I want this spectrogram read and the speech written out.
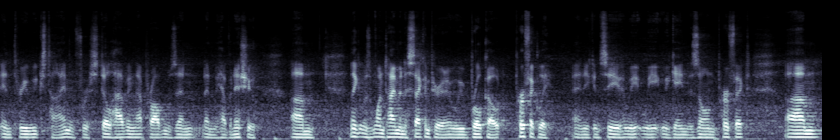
in three weeks' time, if we're still having that problems, then then we have an issue. Um, I think it was one time in the second period we broke out perfectly, and you can see we, we, we gained the zone perfect. Um,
